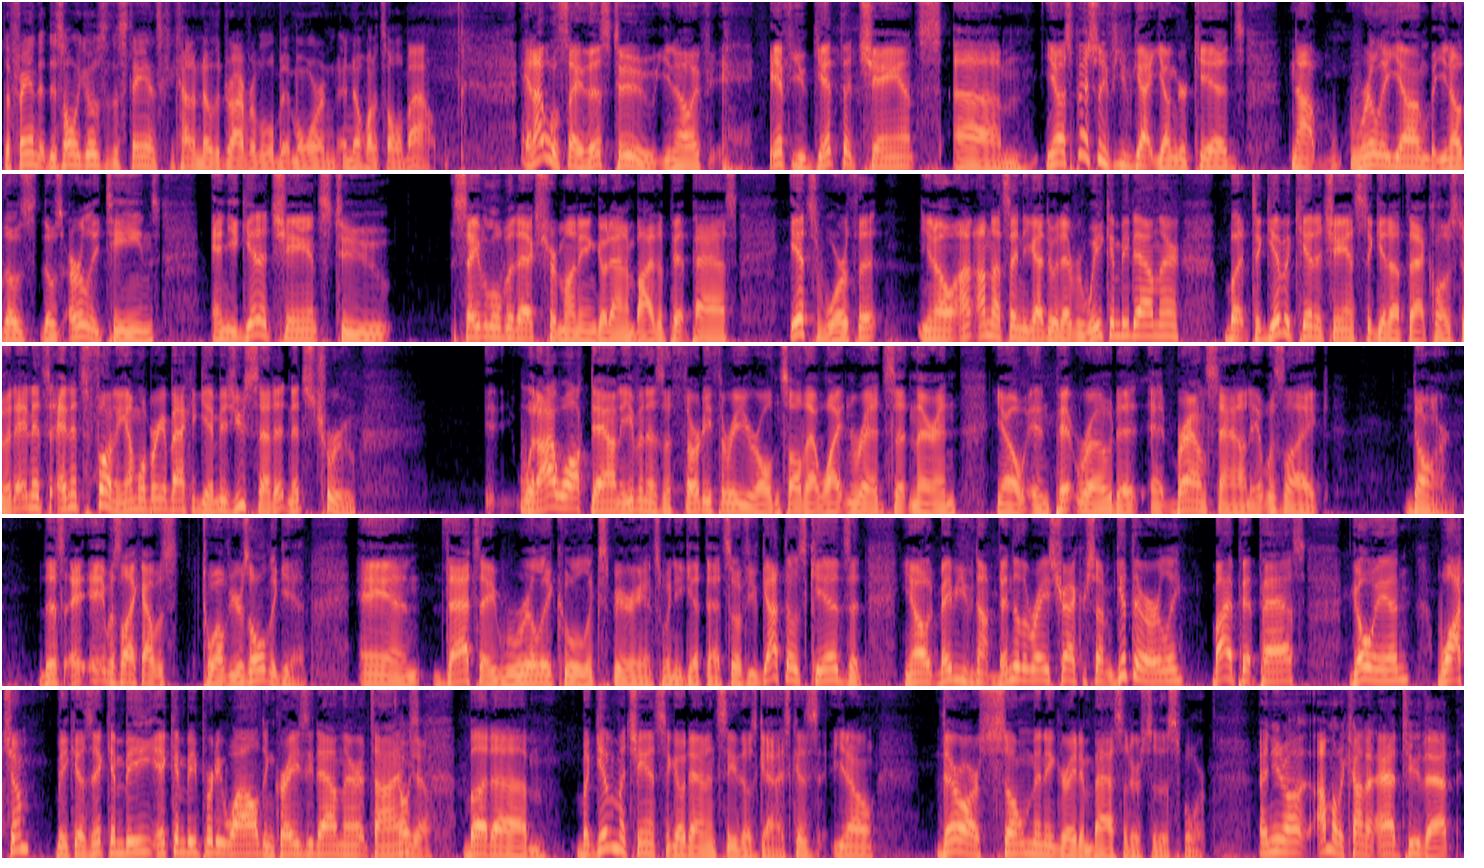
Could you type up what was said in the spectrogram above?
the fan that just only goes to the stands can kind of know the driver a little bit more and, and know what it's all about. And I will say this too, you know, if if you get the chance, um, you know, especially if you've got younger kids, not really young, but you know those those early teens, and you get a chance to save a little bit extra money and go down and buy the pit pass, it's worth it. You know, I, I'm not saying you got to do it every week and be down there, but to give a kid a chance to get up that close to it, and it's and it's funny. I'm gonna bring it back again because you said it, and it's true when I walked down, even as a 33 year old, and saw that white and red sitting there in, you know, in pit road at, at Brownstown, it was like, darn, this. It, was like I was 12 years old again, and that's a really cool experience when you get that. So if you've got those kids that, you know, maybe you've not been to the racetrack or something, get there early, buy a pit pass, go in, watch them because it can be it can be pretty wild and crazy down there at times. Oh, yeah. But um but give them a chance to go down and see those guys cuz you know there are so many great ambassadors to the sport. And you know, I'm going to kind of add to that.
